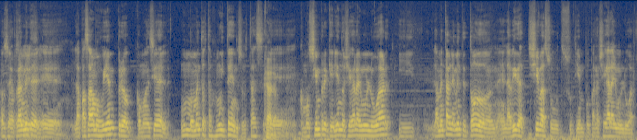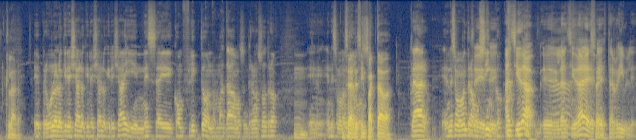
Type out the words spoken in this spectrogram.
O sea, realmente sí. eh, la pasábamos bien, pero como decía él, un momento estás muy tenso, estás Claro. eh, como siempre queriendo llegar a algún lugar y lamentablemente todo en, la vida lleva su, su tiempo para llegar a algún lugar. Claro. Eh, pero uno lo quiere ya, lo quiere ya, lo quiere ya y en ese conflicto nos matábamos entre nosotros. Mm. Eh, en ese o momento sea, les impactaba. cinco. Claro, en ese momento éramos Sí, sí. cinco. Ansiedad, eh, la ansiedad es, Sí. es terrible.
